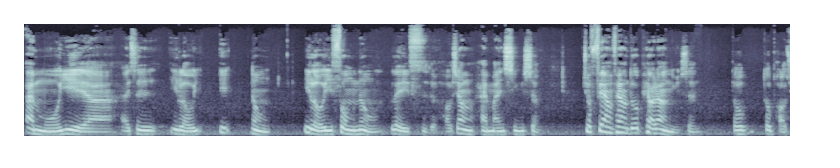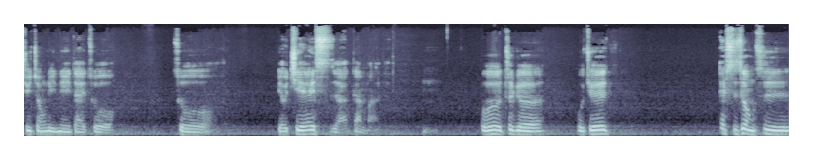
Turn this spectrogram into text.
按摩业啊，还是一楼一那种一楼一凤那种类似的，好像还蛮兴盛，就非常非常多漂亮女生。都都跑去中立那一带做做有 JS 啊，干嘛的？嗯，不过这个我觉得 S 这种是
